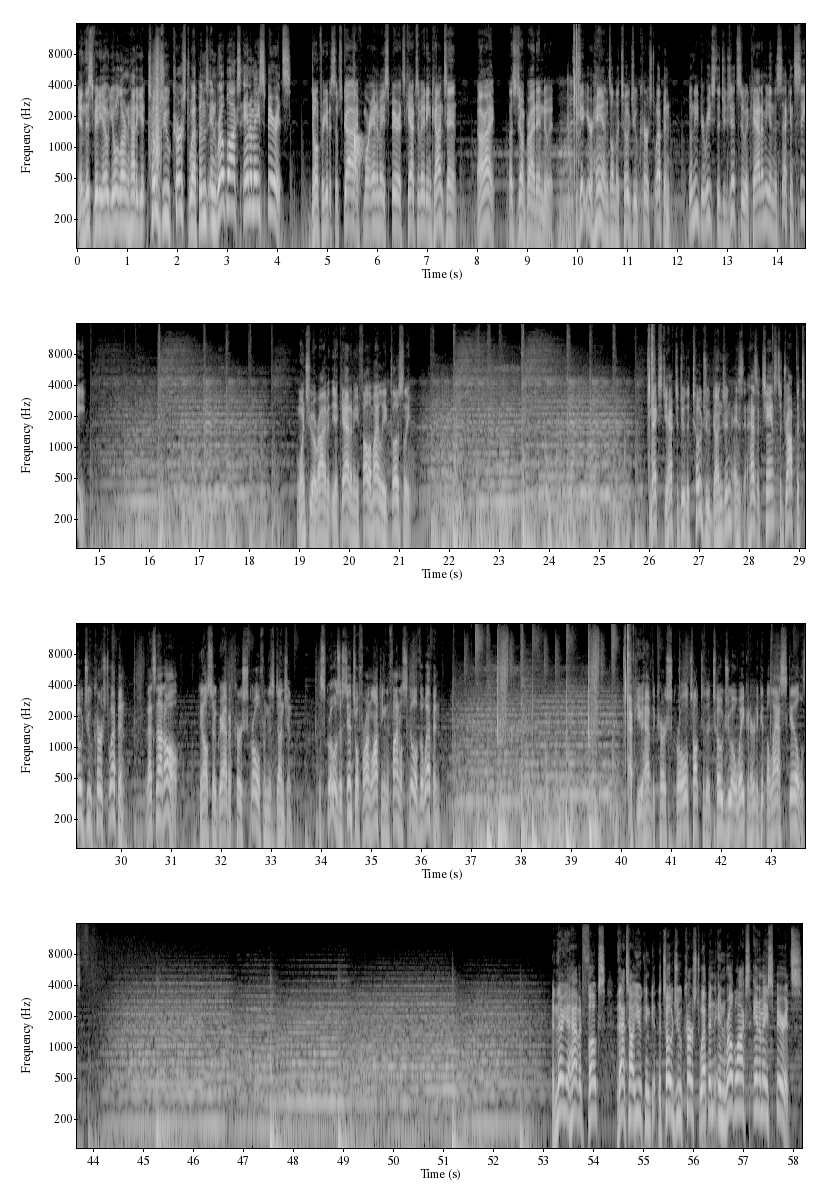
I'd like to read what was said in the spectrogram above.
In this video, you'll learn how to get Toju cursed weapons in Roblox Anime Spirits. Don't forget to subscribe for more Anime Spirits captivating content. Alright, let's jump right into it. To get your hands on the Toju cursed weapon, you'll need to reach the Jujutsu Academy in the second sea. Once you arrive at the academy, follow my lead closely. Next, you have to do the Toju dungeon, as it has a chance to drop the Toju cursed weapon. But that's not all. You can also grab a cursed scroll from this dungeon. The scroll is essential for unlocking the final skill of the weapon. After you have the cursed scroll, talk to the Toju Awakener to get the last skills. And there you have it, folks. That's how you can get the Toju cursed weapon in Roblox Anime Spirits.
